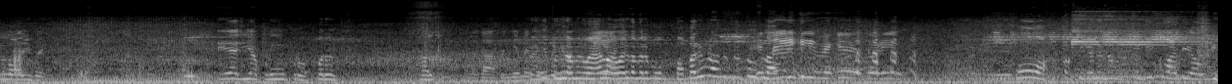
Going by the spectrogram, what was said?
ਲੋ ਜੀ ਭਾਈ ਇਹ ਹੈ ਜੀ ਆਪਣੀ ਪ੍ਰੋਪਰ ਲਗਾ ਦਿੰਦੀ ਹਾਂ ਮੈਂ ਤੁਸੀਂ ਤਾਂ ਮੈਨੂੰ ਐ ਲੱਗਦਾ ਜਿੱਦਾਂ ਮੇਰੇ ਪਾਪਾ ਨਹੀਂ ਬਣਾ ਦਿੰਦੇ ਤੂੰ ਨਹੀਂ ਮੈਂ ਕਿ ਥੋੜੀ ਉਹ ਤੁਸੀਂ ਕਹਿੰਦੇ ਨਾ ਚੰਗੀ ਕੁਆਲਿਟੀ ਆਊਗੀ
